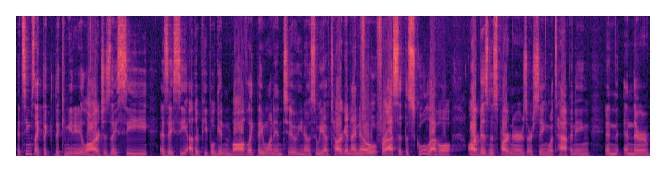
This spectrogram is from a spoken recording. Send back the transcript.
it seems like the, the community at large, as they see as they see other people get involved, like they want in too. You know, so we have Target. And I know for us at the school level, our business partners are seeing what's happening and and they're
